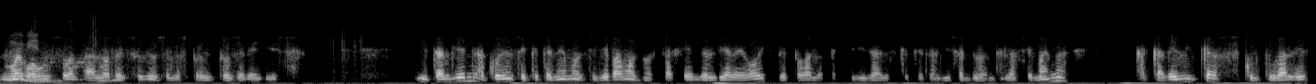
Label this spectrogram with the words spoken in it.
Nuevo uso a los residuos de los productos de belleza. Y también acuérdense que tenemos y llevamos nuestra agenda el día de hoy de todas las actividades que se realizan durante la semana, académicas, culturales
